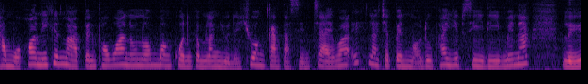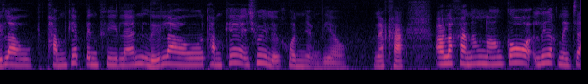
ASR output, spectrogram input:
ทำหัวข้อนี้ขึ้นมาเป็นเพราะว่าน้องๆบางคนกำลังอยู่ในช่วงการตัดสินใจว่าเเราจะเป็นหมอดูไพ่ยิปซีดีไหมนะหรือเราทำแค่เป็นฟรีแลนซ์หรือเราทำแค่ช่วยเหลือคนอย่างเดียวนะคะเอาละค่ะน้องๆก็เลือกในใจ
